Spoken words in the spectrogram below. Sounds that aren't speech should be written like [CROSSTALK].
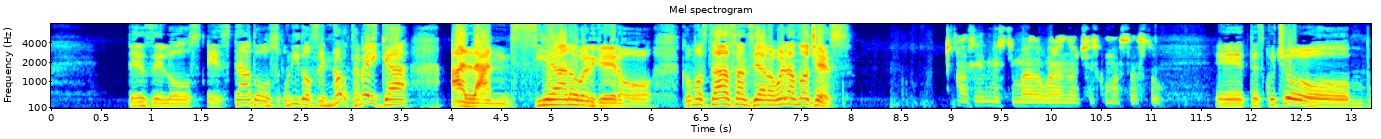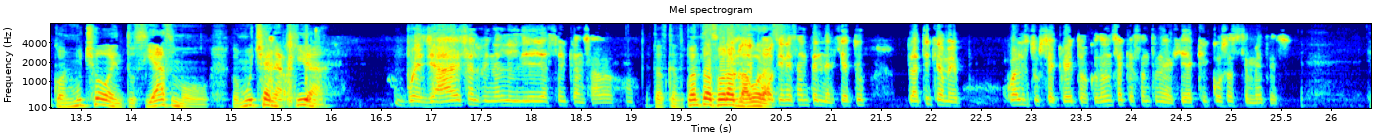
desde los Estados Unidos de Norteamérica, al anciano Verguero. ¿Cómo estás, anciano? Buenas noches. Así es, mi estimado. Buenas noches. ¿Cómo estás tú? Eh, te escucho con mucho entusiasmo, con mucha energía. Pues ya es el final del día, ya estoy cansado. ¿Estás cansado? ¿Cuántas horas No sé laboras? ¿Cómo tienes tanta energía tú? Platícame, ¿cuál es tu secreto? ¿Con dónde sacas tanta energía? ¿Qué cosas te metes?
